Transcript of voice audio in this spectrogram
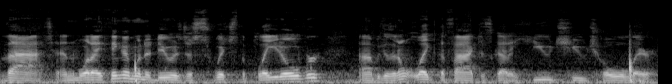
that. And what I think I'm gonna do is just switch the plate over uh, because I don't like the fact it's got a huge, huge hole there.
